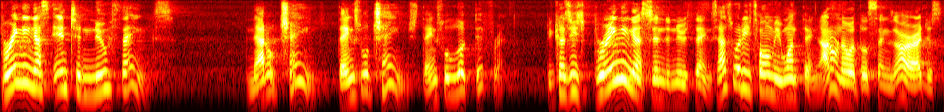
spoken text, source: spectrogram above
bringing us into new things. And that'll change. Things will change. Things will look different because he's bringing us into new things. That's what he told me one thing. I don't know what those things are. I just,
